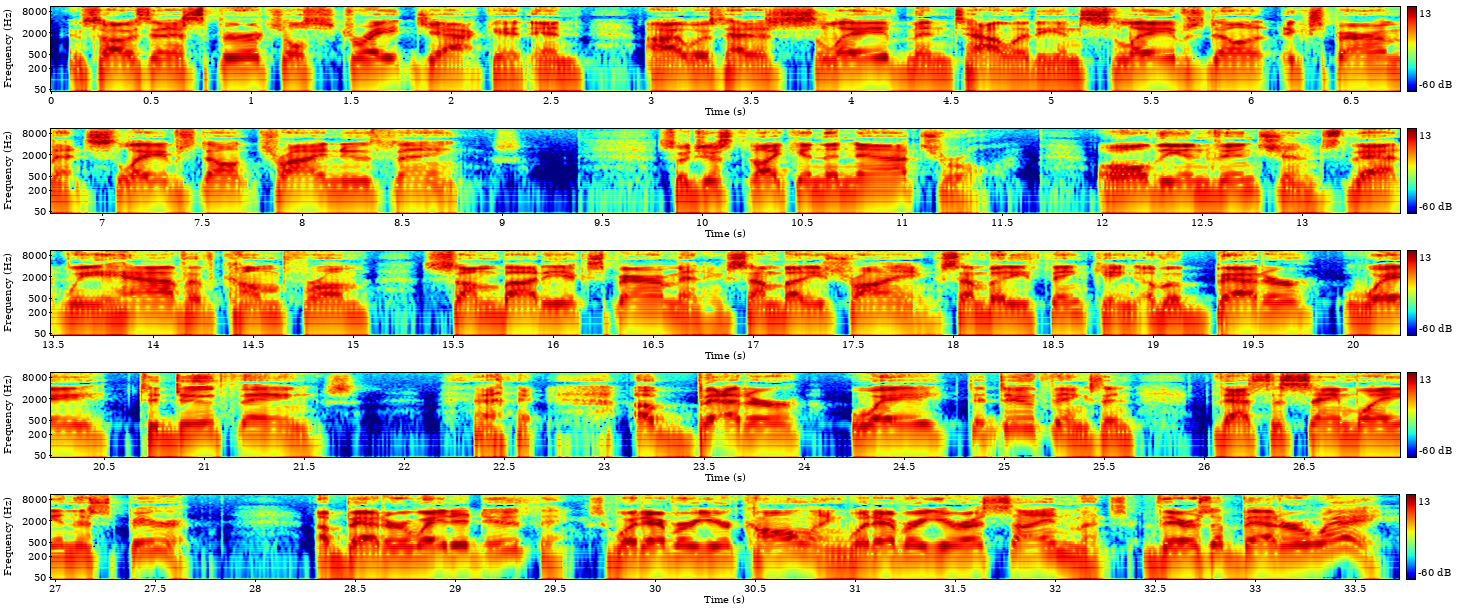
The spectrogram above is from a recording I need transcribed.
And so I was in a spiritual straitjacket and I was had a slave mentality and slaves don't experiment. Slaves don't try new things. So just like in the natural, all the inventions that we have have come from somebody experimenting, somebody trying, somebody thinking of a better way to do things. a better way to do things. And that's the same way in the spirit. A better way to do things. Whatever your calling, whatever your assignments, there's a better way.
